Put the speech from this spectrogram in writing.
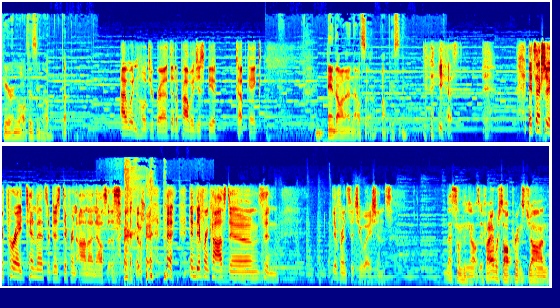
here in Walt Disney World. But I wouldn't hold your breath. It'll probably just be a cupcake. and Anna and Elsa, obviously. yes. It's actually a parade, 10 minutes of just different Anna and Elsas in different costumes and different situations. That's something else. If I ever saw Prince John,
